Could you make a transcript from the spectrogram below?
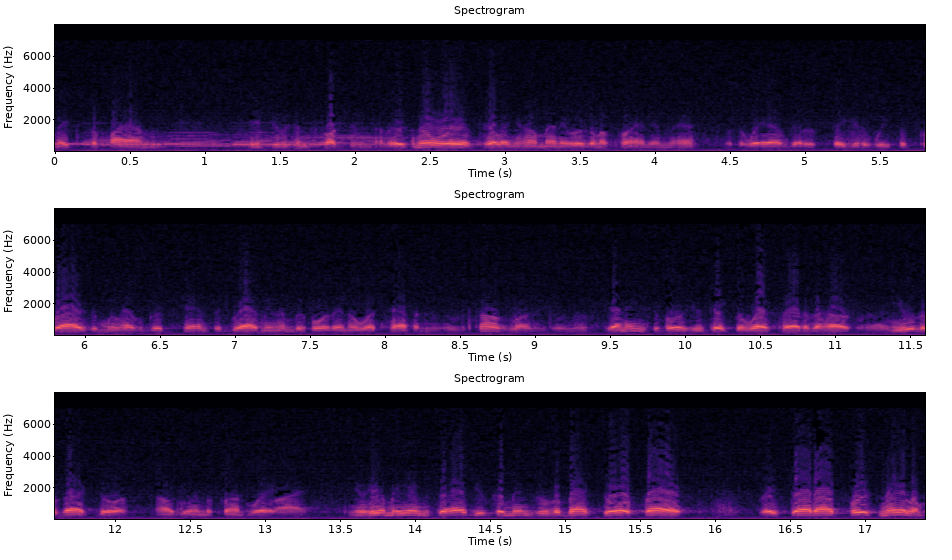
makes the plan, issues instructions. Now, there's no way of telling how many we're going to find in there. But the way I've got it figured, if we surprise them, we'll have a good chance of grabbing them before they know what's happened. It sounds logical enough. Jennings, suppose you take the west side of the house. And you the back door. I'll go in the front way. Right. When you hear me inside, you come in through the back door fast. They start out first, nail them.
